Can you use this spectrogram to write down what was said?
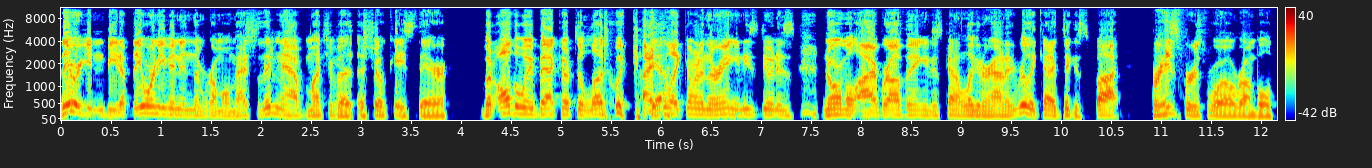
they were getting beat up they weren't even in the Rumble match so they didn't have much of a, a showcase there but all the way back up to Ludwig Kaiser, yeah. like coming in the ring, and he's doing his normal eyebrow thing and just kind of looking around. And it really kind of took a spot for his first Royal Rumble.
